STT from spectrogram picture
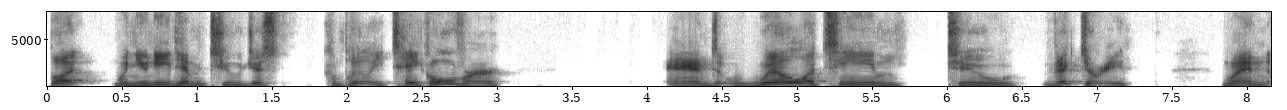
But when you need him to just completely take over and will a team to victory when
